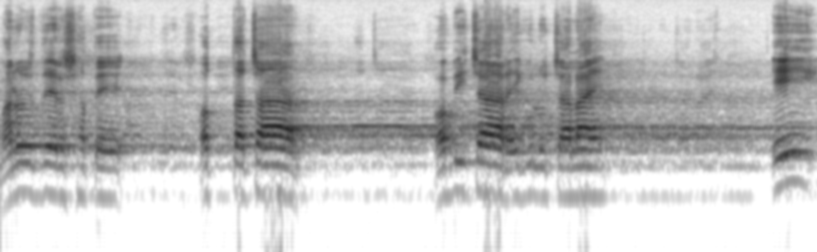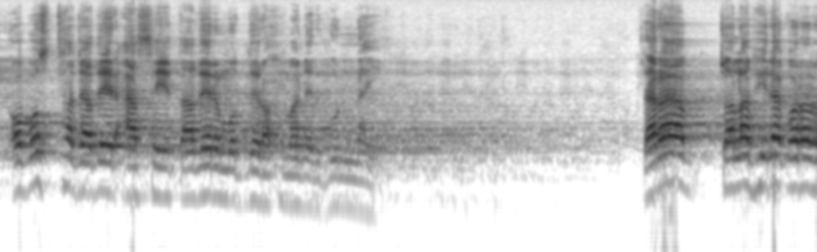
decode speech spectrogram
মানুষদের সাথে অত্যাচার, অবিচার এগুলো চালায়, এই অবস্থা যাদের আছে তাদের মধ্যে রহমানের গুণ নাই। তারা চলাফেরা করার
